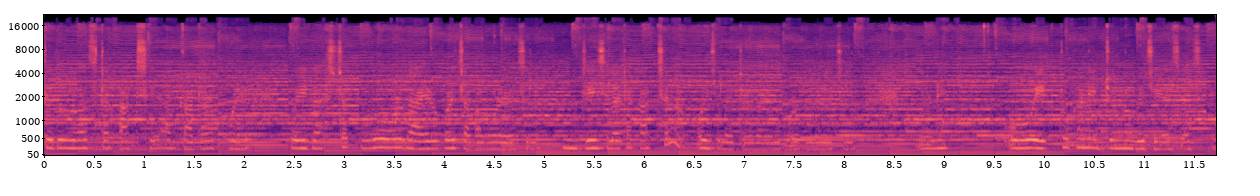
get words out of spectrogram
তেঁতুল গাছটা কাটছে আর কাটার পরে ওই গাছটা পুরো ওর গায়ের উপরে চাপা পড়ে গেছিল। যেই ছেলেটা কাটছে না, ওই ছেলেটার গায়ের উপরে। মানে ও একটুখানির জন্য বেঁচে গেছে আজকে।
